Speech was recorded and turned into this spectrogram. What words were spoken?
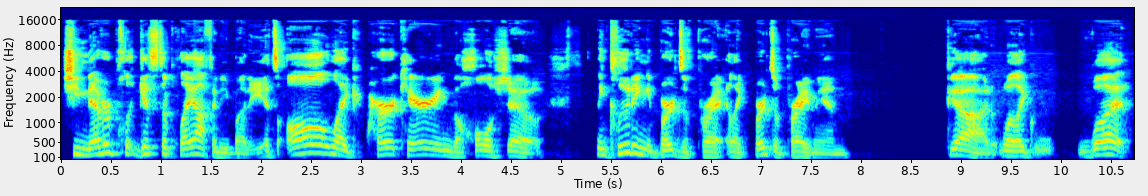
She never pl- gets to play off anybody. It's all like her carrying the whole show, including Birds of Prey. Like Birds of Prey, man. God, well, like what?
